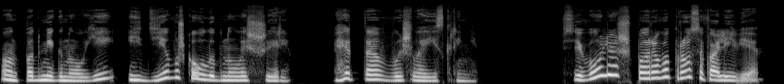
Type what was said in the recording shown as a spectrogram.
Он подмигнул ей, и девушка улыбнулась шире. Это вышло искренне. «Всего лишь пара вопросов, Оливия»,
